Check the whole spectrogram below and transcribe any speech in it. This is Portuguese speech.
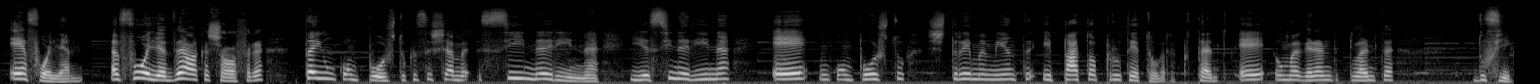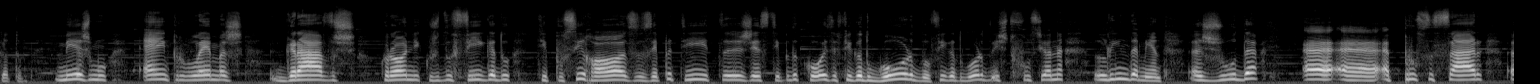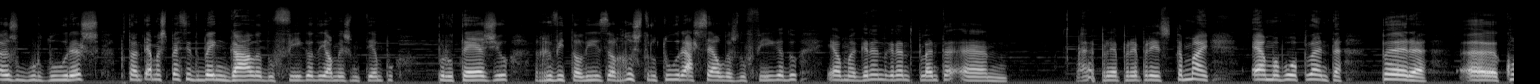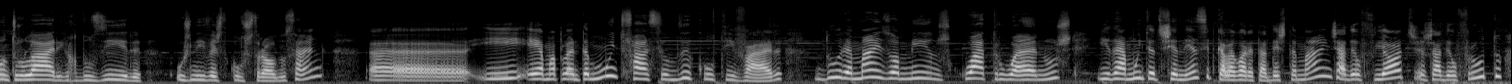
é a folha. A folha da alcachofra tem um composto que se chama cinarina e a cinarina é um composto extremamente hepatoprotetor, portanto, é uma grande planta do fígado. Mesmo em problemas graves, crónicos do fígado, tipo cirroses, hepatites, esse tipo de coisa, fígado gordo, fígado gordo, isto funciona lindamente, ajuda a, a, a, processar as gorduras, portanto é uma espécie de bengala do fígado e ao mesmo tempo protege-o, revitaliza, reestrutura as células do fígado, é uma grande, grande planta um, ah, para, para, para isso também. É uma boa planta para uh, controlar e reduzir os níveis de colesterol no sangue. Uh, e é uma planta muito fácil de cultivar, dura mais ou menos 4 anos e dá muita descendência, porque ela agora está deste tamanho, já deu filhotes, já deu fruto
